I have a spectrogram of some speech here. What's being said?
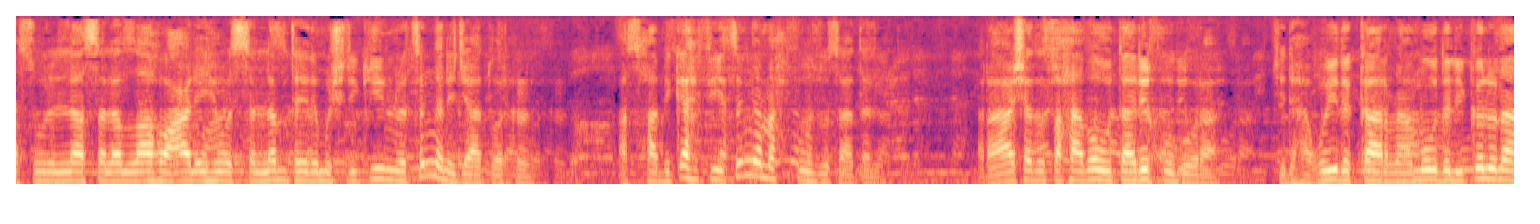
رسول الله صلی الله علیه وسلم ته یې د مشرکینو نه څنګه نجات ورکړ، اصحاب کهف یې څنګه محفوظ وساتل؟ راشه د صحابه و تاریخ وګوره چې د هغوی د کارنامو د لیکلو نه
